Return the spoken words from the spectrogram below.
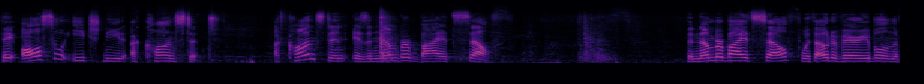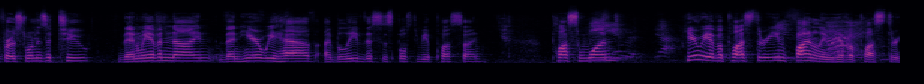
They also each need a constant. A constant is a number by itself. The number by itself without a variable, and the first one is a 2. Then we have a 9. Then here we have, I believe this is supposed to be a plus sign, plus 1. Here we have a plus 3, and finally we have a plus 3.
